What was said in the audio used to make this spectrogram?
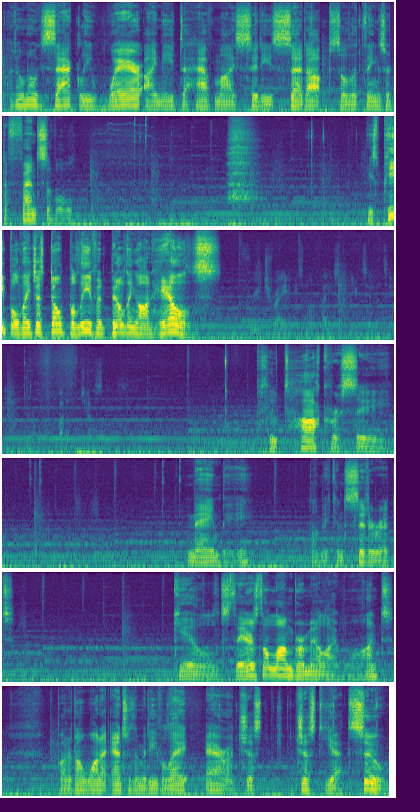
I don't know exactly where I need to have my cities set up so that things are defensible. These people, they just don't believe in building on hills. Free trade is not based on utility, but on justice. Plutocracy. Maybe. Let me consider it. Guilds. There's the lumber mill I want. But I don't want to enter the medieval era just just yet. Soon.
